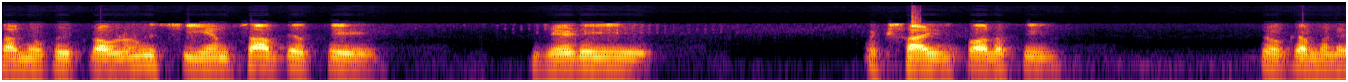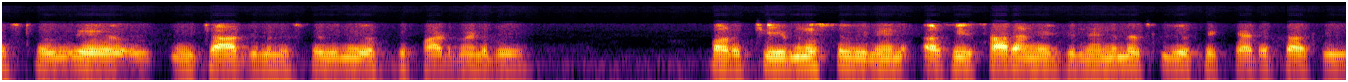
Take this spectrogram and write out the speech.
ਸਾਨੂੰ ਕੋਈ ਪ੍ਰੋਬਲਮ ਨਹੀਂ। ਸੀਐਮ ਸਾਹਿਬ ਦੇ ਉੱਤੇ ਜਿਹੜੀ ਐਕਸਾਈਜ਼ ਪਾਲਿਸੀ ਕਿਉਂਕਿ ਮਿਨਿਸਟਰ ਇੰਚਾਰਜ ਮਿਨਿਸਟਰ ਵੀ ਨੇ ਉਸ ਡਿਪਾਰਟਮੈਂਟ ਦੇ ਔਰ ਚੀਫ ਮਿਨਿਸਟਰ ਵੀ ਨੇ। ਅਸੀਂ ਸਾਰਿਆਂ ਨੇ ਯੂਨੈਨਿਮਸਲੀ ਉੱਥੇ ਕਹਿ ਦਿੱਤਾ ਸੀ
